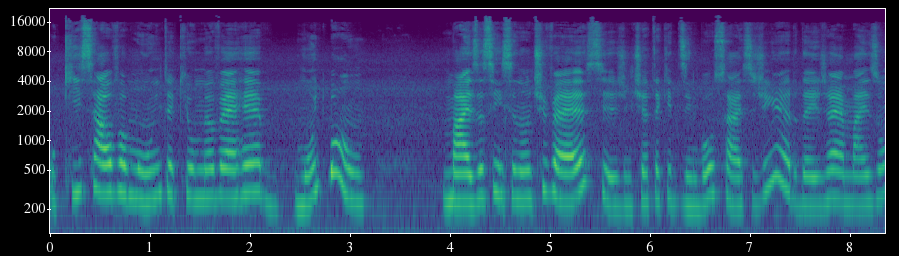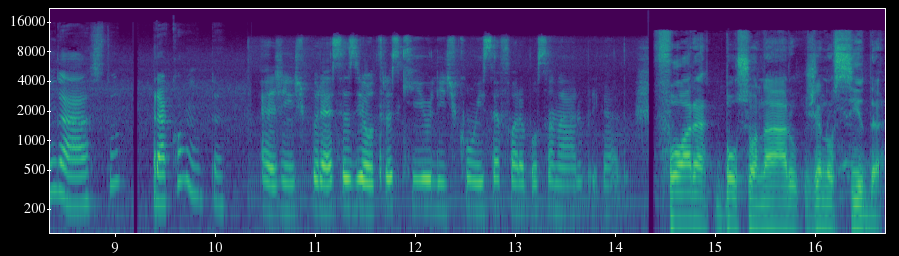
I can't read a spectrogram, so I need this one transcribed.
O que salva muito é que o meu VR é muito bom. Mas assim, se não tivesse, a gente ia ter que desembolsar esse dinheiro. Daí já é mais um gasto pra conta. É, gente, por essas e outras que o lead com isso é fora Bolsonaro. Obrigada. Fora Bolsonaro genocida.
